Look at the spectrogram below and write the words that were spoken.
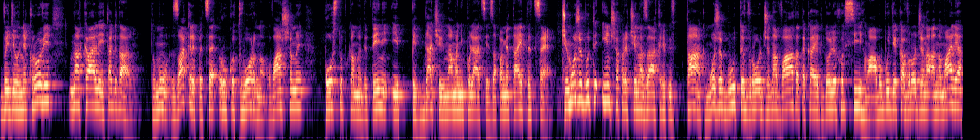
виділення крові на калі і так далі. Тому закрепи це рукотворно вашими поступками дитині і піддачею на маніпуляції. Запам'ятайте це. Чи може бути інша причина закрепів? Так, може бути вроджена вада, така як доліхосігма, або будь-яка вроджена аномалія,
